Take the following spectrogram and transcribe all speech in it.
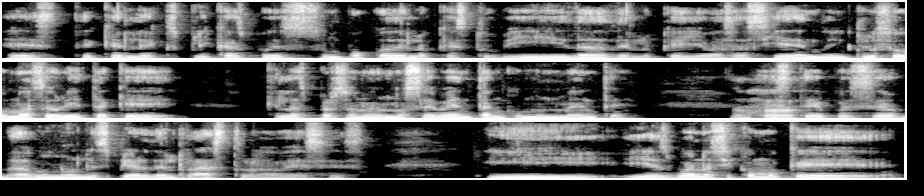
este, que le explicas pues un poco de lo que es tu vida, de lo que llevas haciendo, incluso más ahorita que, que las personas no se ven tan comúnmente, Ajá, este, pues a uno les pierde el rastro a veces. Y, y es bueno así como que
